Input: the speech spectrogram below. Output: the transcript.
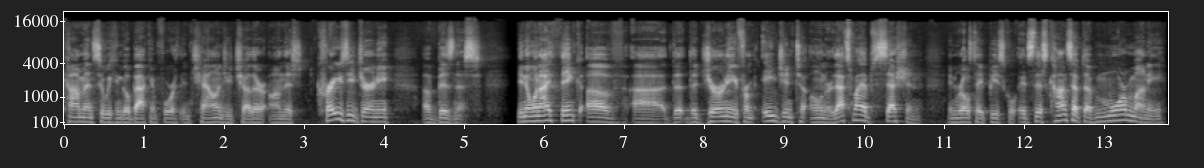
comments so we can go back and forth and challenge each other on this crazy journey of business. You know, when I think of uh, the, the journey from agent to owner, that's my obsession in Real Estate B School. It's this concept of more money,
